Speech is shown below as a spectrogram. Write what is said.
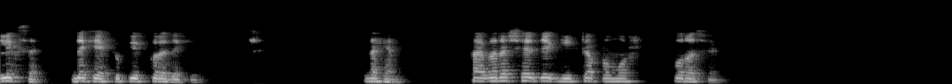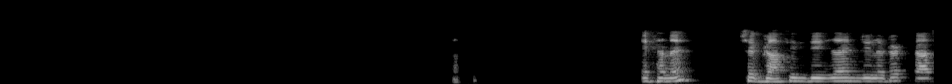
লিখছে। দেখি, একটু ক্লিক করে দেখি। দেখেন ফাইবারের সে যে গিগটা প্রমোট করেছে এখানে সে গ্রাফিক ডিজাইন রিলেটেড কাজ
